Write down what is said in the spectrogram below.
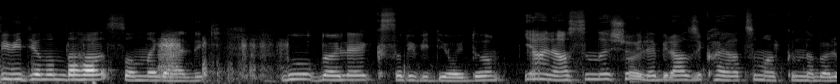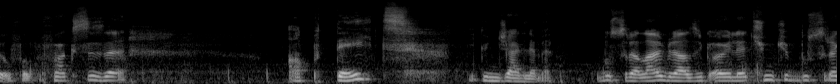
Bir videonun daha sonuna geldik. Bu böyle kısa bir videoydu. Yani aslında şöyle birazcık hayatım hakkında böyle ufak ufak size update, güncelleme. Bu sıralar birazcık öyle. Çünkü bu sıra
